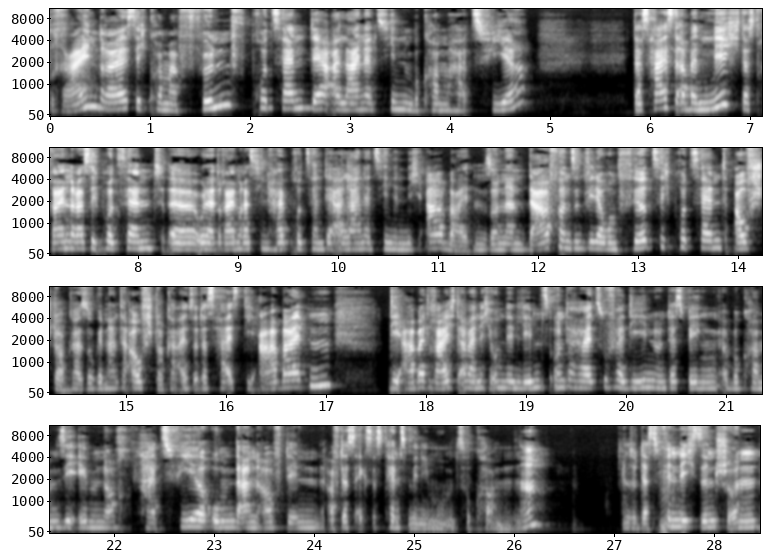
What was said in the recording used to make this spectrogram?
33,5 Prozent der Alleinerziehenden bekommen Hartz IV. Das heißt aber nicht, dass 33 Prozent äh, oder 33,5 Prozent der Alleinerziehenden nicht arbeiten, sondern davon sind wiederum 40 Prozent Aufstocker, sogenannte Aufstocker. Also das heißt, die arbeiten, die Arbeit reicht aber nicht, um den Lebensunterhalt zu verdienen und deswegen äh, bekommen sie eben noch Hartz IV, um dann auf, den, auf das Existenzminimum zu kommen. Ne? Also das finde ich sind schon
